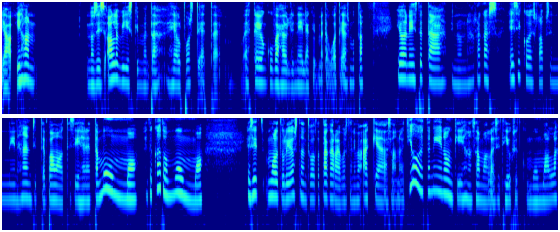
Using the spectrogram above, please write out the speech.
Ja ihan no siis alle 50 helposti, että ehkä jonkun vähän yli 40-vuotias, mutta joo, niin sitten tämä minun rakas esikoislapseni, niin hän sitten pamautti siihen, että mummo, että kato mummo. Ja sitten mulla tuli jostain tuolta takaraivosta, niin mä äkkiä sanoin, että joo, että niin onkin ihan samanlaiset hiukset kuin mummalla.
